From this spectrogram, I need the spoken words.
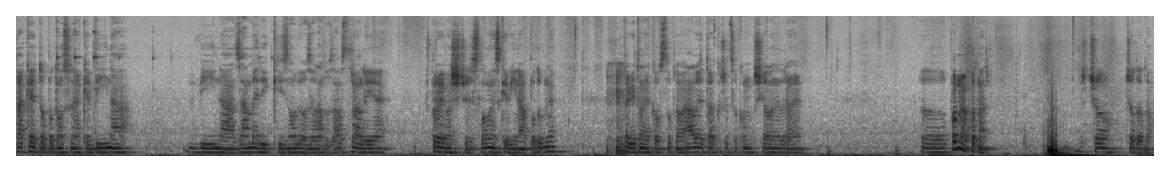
takéto, potom sú nejaké vína, vína z Ameriky, z Nového Zélandu, z Austrálie. V prvej máš ešte slovenské vína a podobne. Hm. Tak je to nejako vstupné, ale je to akože celkom šialené drahé. Uh, poďme ochotnať. Čo Čo, čo toto?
